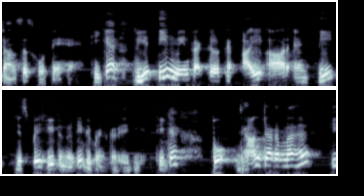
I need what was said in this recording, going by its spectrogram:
चांसेस होते हैं, ठीक है? तो ये तीन मेन फैक्टर्स हैं आई आर एंड टी जिसपे हीट एनर्जी डिपेंड करेगी, ठीक है? तो ध्यान क्या करना है कि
